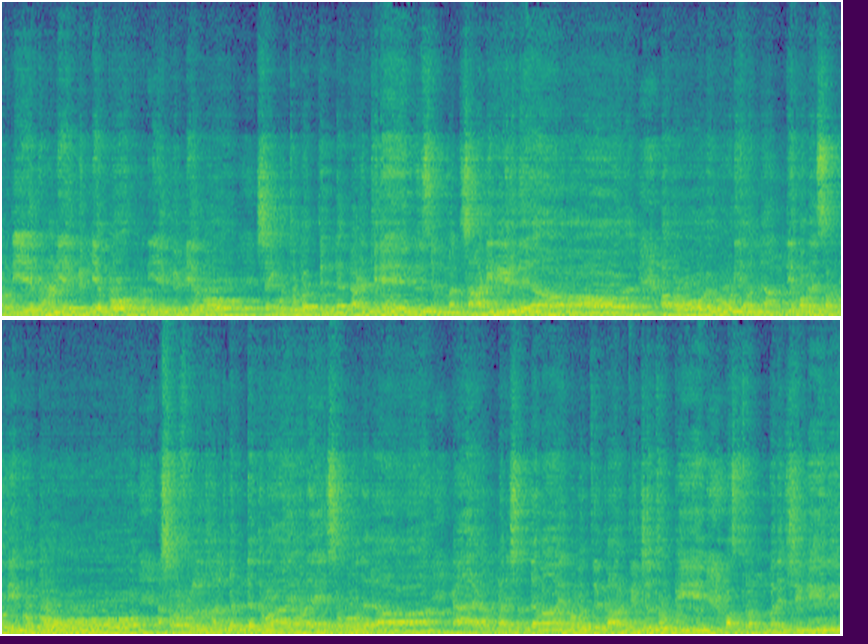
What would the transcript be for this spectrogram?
പ്രതിയെ പുള്ളിയെ കിട്ടിയപ്പോ പ്രതിയെ കിട്ടിയപ്പോ ശൈവത്വത്തിന്റെ കഴുത്തിലേക്ക് സിംഹൻ ചാടി വീഴുകയാണ്. അതോടുകൂടി അവന്റെ അന്ത്യം അവിടെ സംഭവിക്കുന്നു. അഷ്റഫുൽ ദുആയാണ് സഹോദര. കാരണം പരിശുദ്ധമായ മുഖത്ത് കാർപ്പിച്ചു തൊപ്പി വസ്ത്രം വലിച്ചു കീറി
